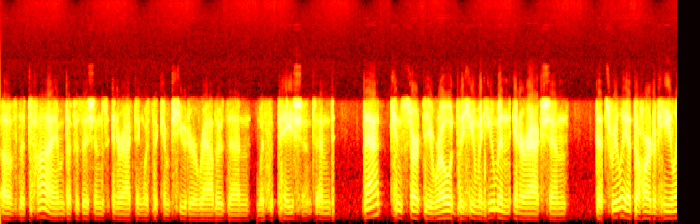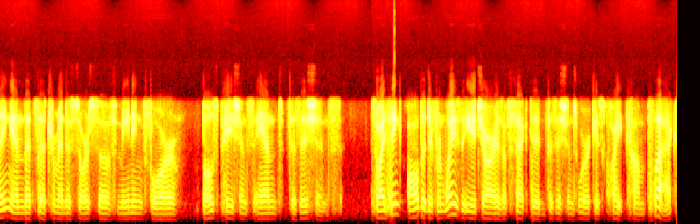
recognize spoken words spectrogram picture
of the time the physician's interacting with the computer rather than with the patient. And that can start to erode the human human interaction that's really at the heart of healing and that's a tremendous source of meaning for both patients and physicians. So I think all the different ways the EHR has affected physicians' work is quite complex,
